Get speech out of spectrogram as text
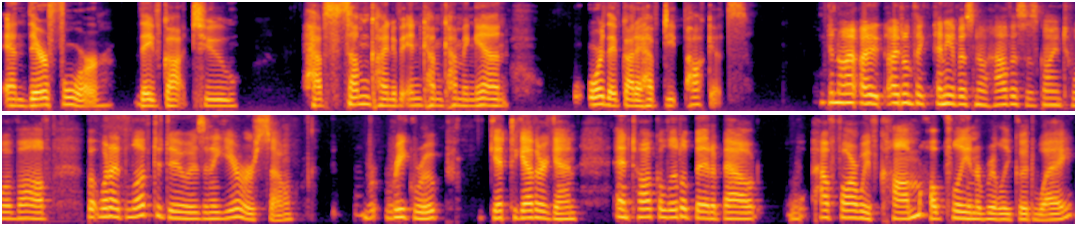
And therefore, they've got to have some kind of income coming in or they've got to have deep pockets. You know, I, I don't think any of us know how this is going to evolve, but what I'd love to do is in a year or so, regroup, get together again, and talk a little bit about how far we've come, hopefully in a really good way,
